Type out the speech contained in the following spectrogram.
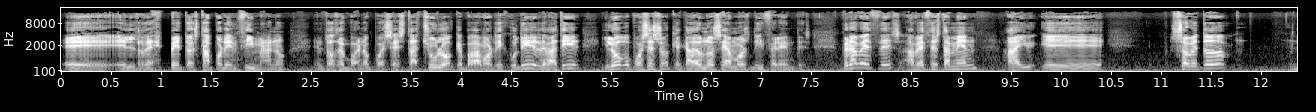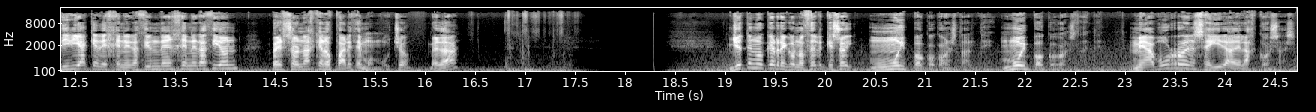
eh, el respeto está por encima, ¿no? Entonces, bueno, pues está chulo que podamos discutir, debatir, y luego, pues eso, que cada uno seamos diferentes. Pero a veces, a veces también hay, eh, sobre todo, diría que de generación en generación, personas que nos parecemos mucho, ¿verdad? Yo tengo que reconocer que soy muy poco constante, muy poco constante. Me aburro enseguida de las cosas.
